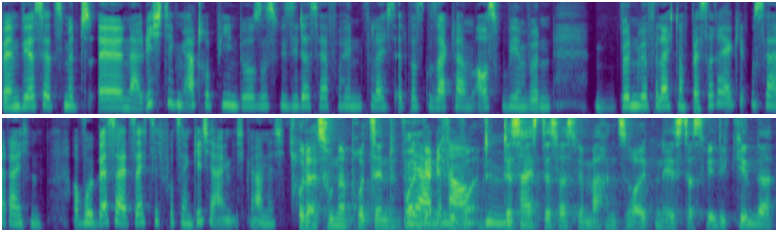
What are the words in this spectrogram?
Wenn wir es jetzt mit äh, einer richtigen Atropindosis, wie Sie das ja vorhin vielleicht etwas gesagt haben, ausprobieren würden, würden wir vielleicht noch bessere Ergebnisse erreichen. Obwohl besser als 60 Prozent geht ja eigentlich gar nicht. Oder als 100 Prozent wollen ja, wir nicht. Genau. Wir mhm. Das heißt, das, was wir machen sollten, ist, dass wir die Kinder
